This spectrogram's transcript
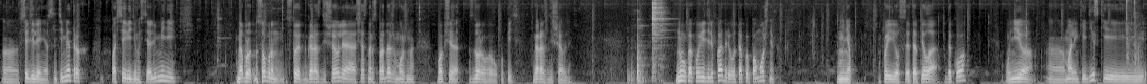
э, все деления в сантиметрах, по всей видимости, алюминий. Добротно собран, стоит гораздо дешевле, а сейчас на распродаже можно вообще здорово его купить, гораздо дешевле. Ну, как вы видели в кадре, вот такой помощник у меня появился. Это пила Деко. У нее э, маленькие диски, и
